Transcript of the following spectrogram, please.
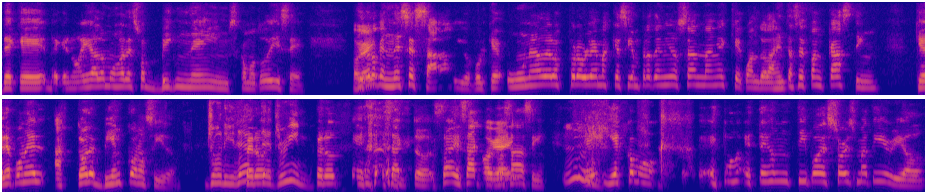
de que, de que no hay a lo mejor esos big names, como tú dices, yo creo que es necesario, porque uno de los problemas que siempre ha tenido Sandman es que cuando la gente hace fan casting, quiere poner actores bien conocidos. Johnny Depp, pero, The Dream. Pero, exacto, exacto, cosas así. Mm. Eh, y es como, esto, este es un tipo de source material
